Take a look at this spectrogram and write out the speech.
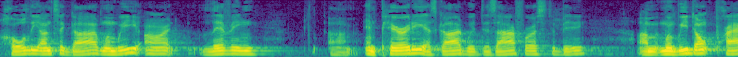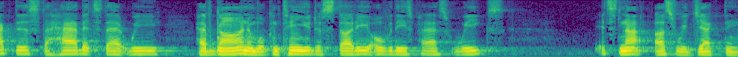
holy unto God, when we aren't living um, in purity as God would desire for us to be, um, when we don't practice the habits that we have gone and will continue to study over these past weeks, it's not us rejecting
